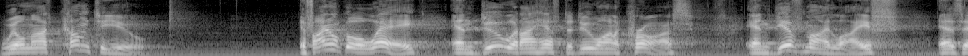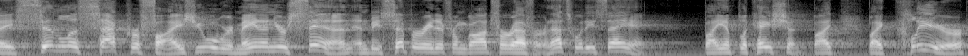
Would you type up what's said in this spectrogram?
will not come to you. If I don't go away and do what I have to do on a cross and give my life as a sinless sacrifice, you will remain in your sin and be separated from God forever. That's what he's saying by implication, by, by clear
